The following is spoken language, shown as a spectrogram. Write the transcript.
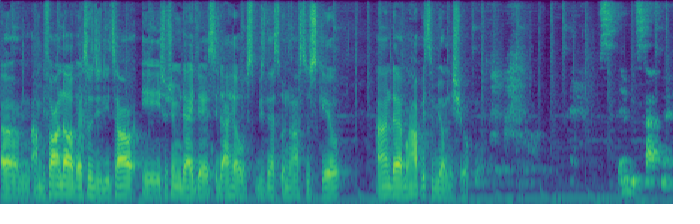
Um, I'm the founder of Exo Digital, a social media agency that helps business owners to scale, and um, I'm happy to be on the show. Let me start my.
